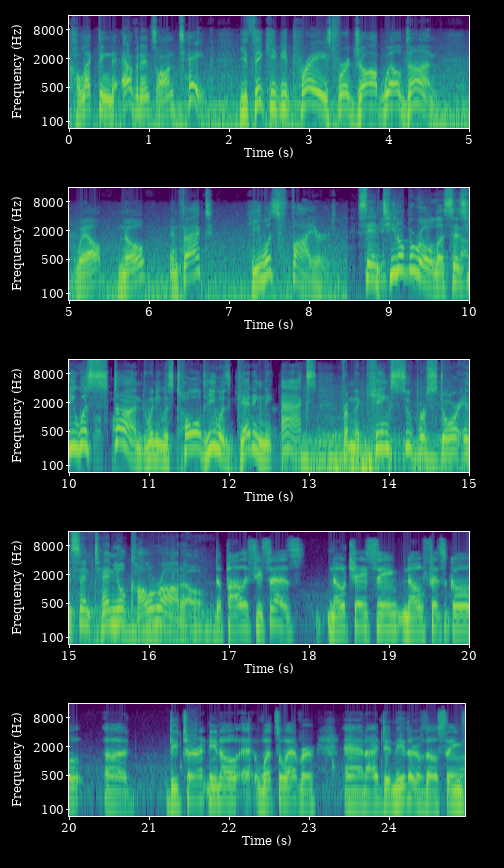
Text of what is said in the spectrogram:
collecting the evidence on tape. You think he'd be praised for a job well done. Well, no. In fact, he was fired. Santino Barola says he was stunned when he was told he was getting the axe from the King Soopers store in Centennial, Colorado. The policy says no chasing, no physical uh, deterrent, you know, uh, whatsoever. And I did neither of those things.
